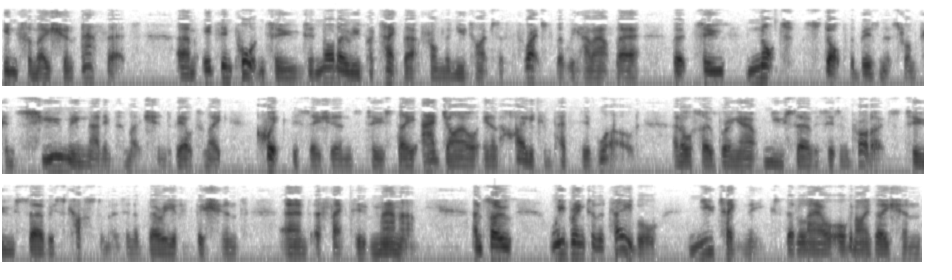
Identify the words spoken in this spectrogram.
information assets, um, it's important to, to not only protect that from the new types of threats that we have out there, but to not stop the business from consuming that information to be able to make quick decisions, to stay agile in a highly competitive world, and also bring out new services and products to service customers in a very efficient and effective manner. And so we bring to the table new techniques that allow organizations,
